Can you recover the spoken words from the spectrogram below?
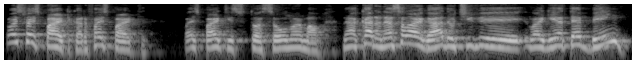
Mas faz parte, cara, faz parte. Faz parte de situação normal. Cara, nessa largada eu tive. Larguei até bem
